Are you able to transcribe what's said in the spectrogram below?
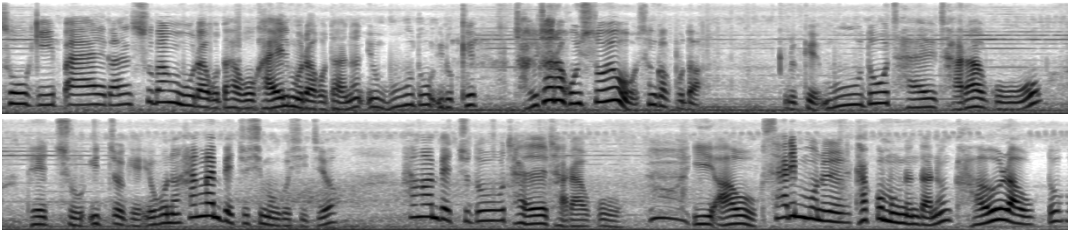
속이 빨간 수박무라고도 하고 가일무라고도 하는 이 무도 이렇게 잘 자라고 있어요. 생각보다 이렇게 무도 잘 자라고 배추 이쪽에 요거는 항암 배추 심은 것이지요. 항암 배추도 잘 자라고 이 아욱 살인문을 닦고 먹는다는 가을 아욱도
